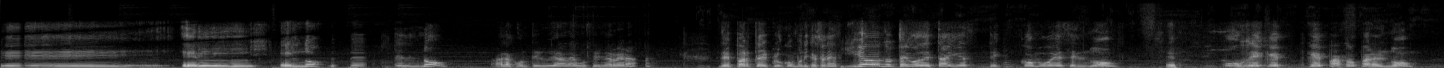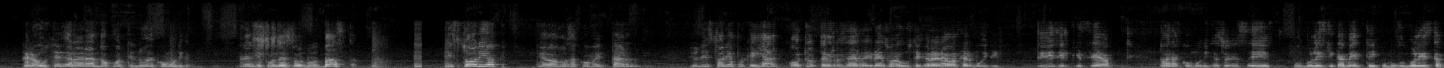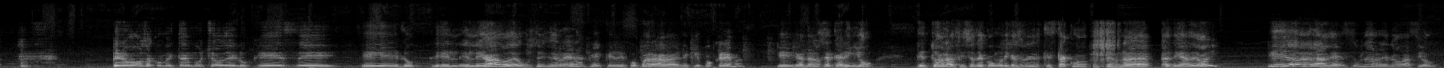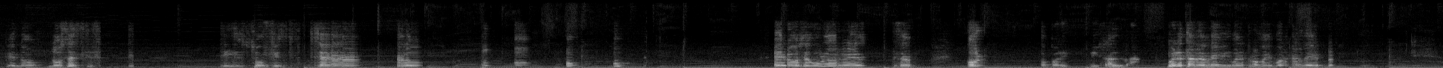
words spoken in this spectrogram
Eh, el, el no, el no a la continuidad de Agustín Herrera de parte del Club Comunicaciones. Yo no tengo detalles de cómo es el no, o de qué, qué pasó para el no, pero Agustín Herrera no continúa en comunicaciones y con eso nos basta. Una historia que vamos a comentar, y una historia porque ya otro tercer regreso a Agustín Herrera va a ser muy difícil que sea para comunicaciones eh, futbolísticamente, como futbolista. Pero vamos a comentar mucho de lo que es eh, eh, el, legado de Agustín Herrera que, dejó para el equipo Crema que ganándose el cariño de toda la afición de comunicaciones que está consternada al día de hoy. Y a la vez una renovación que no, no sé si, es oficial pero según las redes Buenas tardes, David. Buenas, profe. Buenas tardes.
